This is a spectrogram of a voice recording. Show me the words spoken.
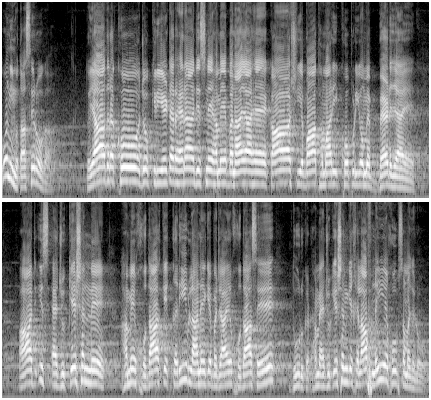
वो नहीं मुतासर होगा। तो याद रखो, जो क्रिएटर है ना, जिसने हमें बनाया है, काश ये बात हमारी खोपड़ियों में बैठ जाए। आज इस एजुकेशन ने हमें खुदा के करीब लाने के बजाय खुदा से दूर कर। हम एजुकेशन के खिलाफ नहीं है, खूब समझ लो।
